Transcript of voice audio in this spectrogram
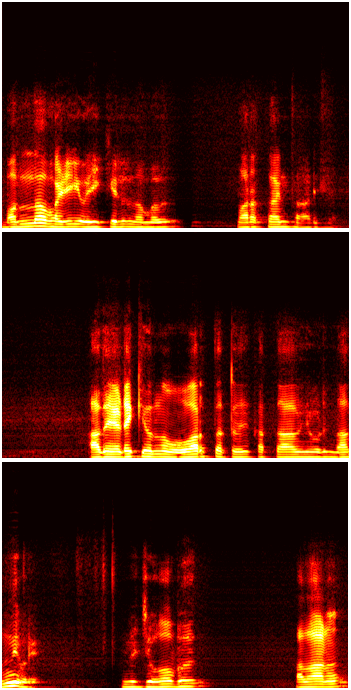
വന്ന വഴി ഒരിക്കലും നമ്മൾ മറക്കാൻ പാടില്ല. അത് ഇടയ്ക്കൊന്ന് ഓർത്തിട്ട് കർത്താവിനോട് നന്ദി പറയാം ഇന്ന് ജോബ് അതാണ്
